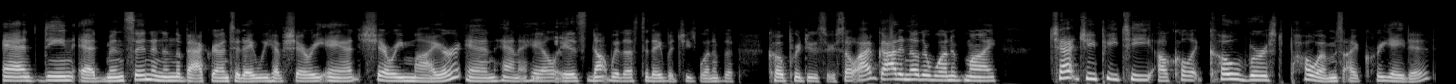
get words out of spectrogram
and Dean Edmundson. And in the background today, we have Sherry Ann, Sherry Meyer, and Hannah Hale is not with us today, but she's one of the co producers. So I've got another one of my Chat GPT, I'll call it co-versed poems I created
